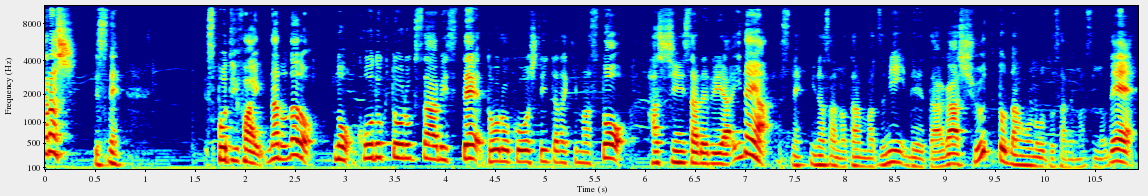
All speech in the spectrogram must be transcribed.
ただしですね、Spotify などなどの購読登録サービスで登録をしていただきますと、発信されるや否やですね、皆さんの端末にデータがシュッとダウンロードされますので、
